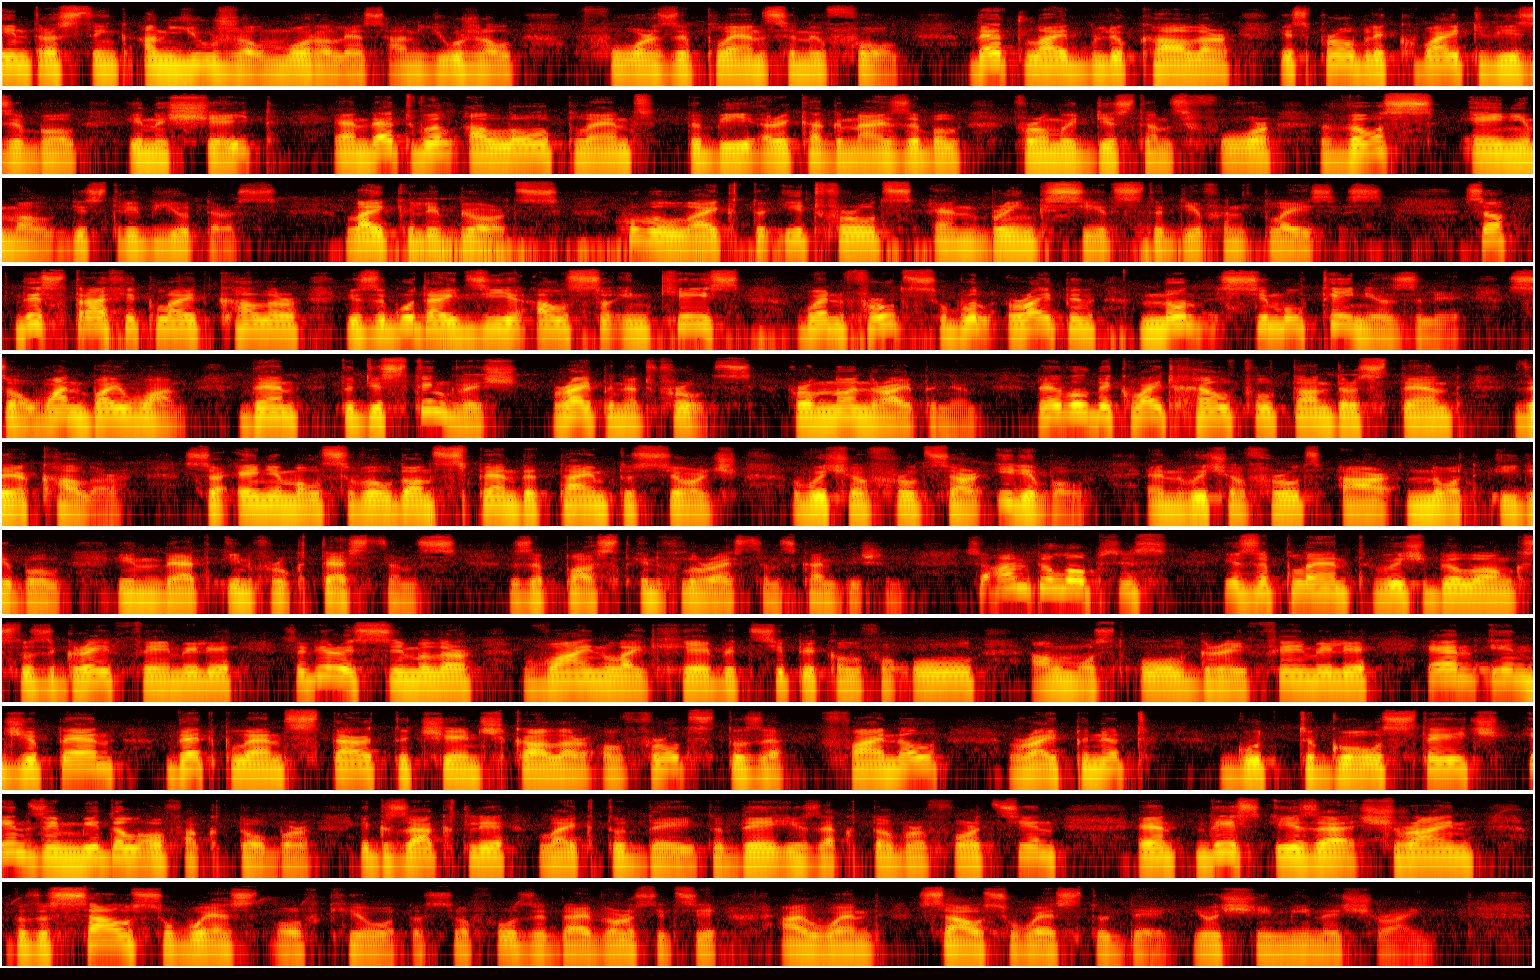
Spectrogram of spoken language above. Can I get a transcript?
Interesting, unusual, more or less unusual for the plants in the fall. That light blue color is probably quite visible in the shade and that will allow plants to be recognizable from a distance for those animal distributors, likely birds, who will like to eat fruits and bring seeds to different places. So this traffic light color is a good idea also in case when fruits will ripen non-simultaneously, so one by one. Then to distinguish ripened fruits from non-ripened, they will be quite helpful to understand their color. So animals will don't spend the time to search which of fruits are edible and which of fruits are not edible in that infructescence, the post-inflorescence condition. So Ampelopsis is a plant which belongs to the grape family. It's a very similar vine-like habit typical for all, almost all grape family. And in Japan, that plant start to change color of fruits to the final ripened good to go stage in the middle of October, exactly like today. Today is October 14, and this is a shrine to the southwest of Kyoto. So for the diversity, I went southwest today, Yoshimine Shrine.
